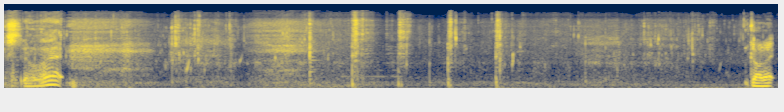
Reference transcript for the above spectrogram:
Still there. Got it.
